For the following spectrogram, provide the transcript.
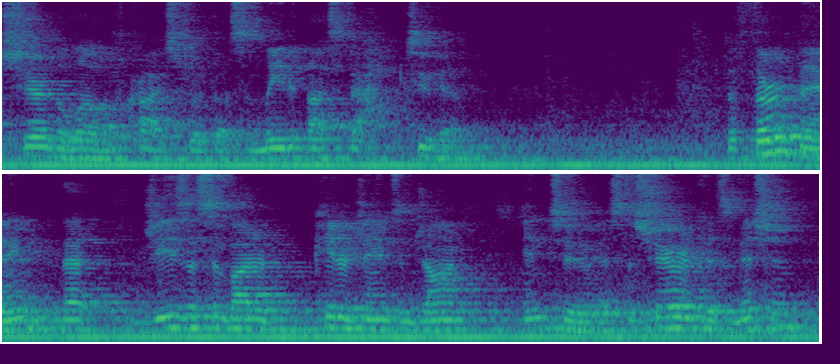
share the love of Christ with us and lead us back to him. The third thing that Jesus invited Peter, James, and John into is to share in his mission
